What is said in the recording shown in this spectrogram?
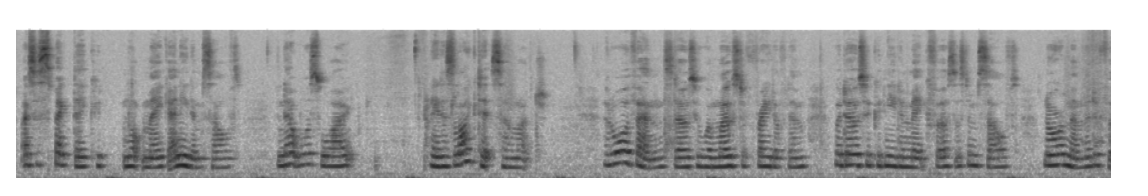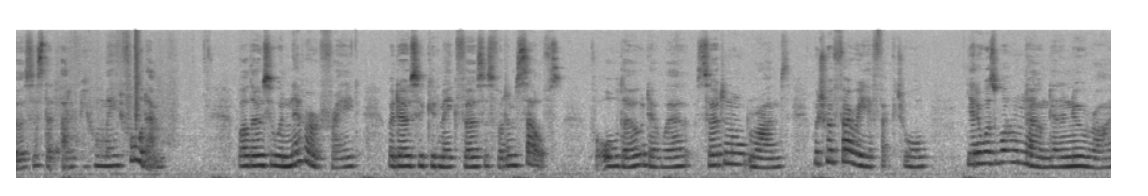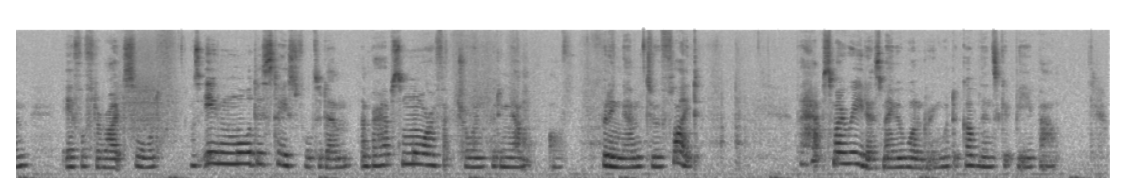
I suspect they could not make any themselves, and that was why they disliked it so much. At all events, those who were most afraid of them were those who could neither make verses themselves nor remember the verses that other people made for them, while those who were never afraid were those who could make verses for themselves, for although there were certain old rhymes which were very effectual, yet it was well known that a new rhyme, if of the right sort, was even more distasteful to them and perhaps more effectual in putting them off, putting them to flight. Perhaps my readers may be wondering what the goblins could be about,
